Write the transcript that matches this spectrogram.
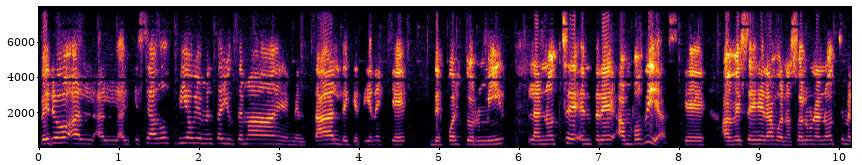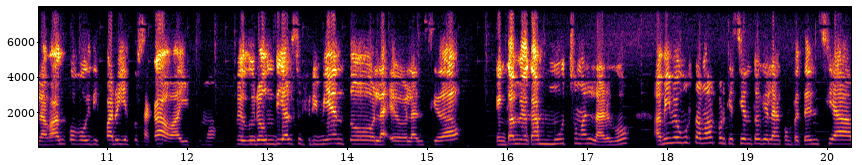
Pero al, al, al que sea dos días, obviamente hay un tema mental de que tienes que después dormir la noche entre ambos días, que a veces era, bueno, solo una noche me la banco, voy, disparo y esto se acaba, y es como, me duró un día el sufrimiento la, o la ansiedad, en cambio acá es mucho más largo, A mí me gusta más porque siento que la competencia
